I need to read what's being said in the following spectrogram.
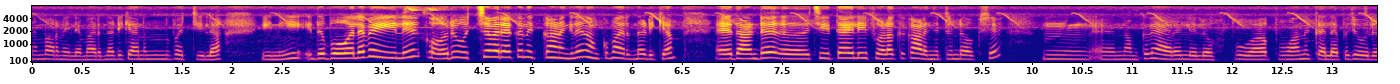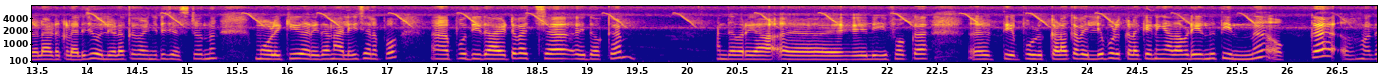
ഞാൻ പറഞ്ഞില്ലേ മരുന്നടിക്കാനൊന്നും പറ്റിയില്ല. ഇനി ഇതുപോലെ വെയിൽ ഒരു ഉച്ച വരെയൊക്കെ നിൽക്കുകയാണെങ്കിൽ നമുക്ക് മരുന്നടിക്കാം ഏതാണ്ട് ഏ, ചീത്തയായ ലീഫുകളൊക്കെ കളഞ്ഞിട്ടുണ്ട്. പക്ഷെ നമുക്ക് നേരമില്ലല്ലോ. പോവാ പോവാൻ നിൽക്കല്ലേ ഇപ്പോൾ ജോലികൾ അടുക്കളയിൽ ജോലികളൊക്കെ കഴിഞ്ഞിട്ട് ജസ്റ്റ് ഒന്ന് മുകളിലേക്ക് കയറിയതാണ്. അല്ലെങ്കിൽ ചിലപ്പോൾ പുതിയതായിട്ട് വെച്ച ഇതൊക്കെ എന്താ പറയുക ലീഫൊക്കെ പുഴുക്കളൊക്കെ വലിയ പുഴുക്കളൊക്കെ ഉണ്ടെങ്കിൽ അത് അവിടെ ഇരുന്ന് തിന്ന് ഒക്കെ അത്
